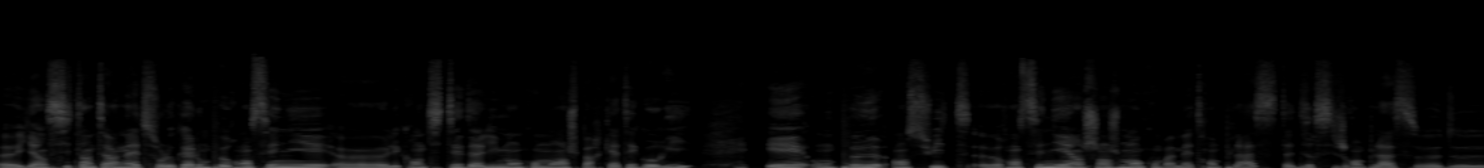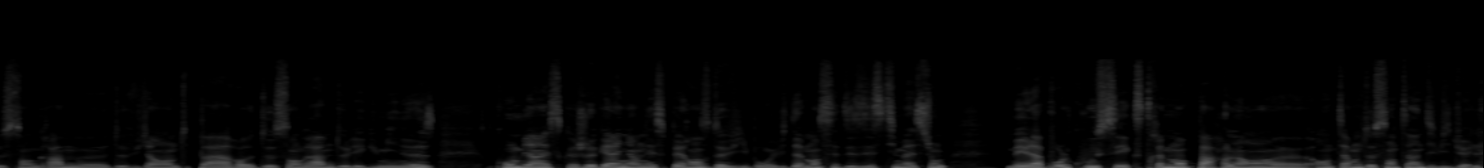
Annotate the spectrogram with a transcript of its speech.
Euh, il y a un site internet sur lequel on peut renseigner euh, les quantités d'aliments qu'on mange par catégorie et on peut ensuite euh, renseigner un changement qu'on va mettre en place, c'est-à-dire si je remplace euh, 200 grammes de viande par euh, 200 grammes de légumineuses, combien est-ce que je gagne en espérance de vie? Bon, évidemment, c'est des estimations, mais là, pour le coup, c'est extrêmement parlant en termes de santé individuelle.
